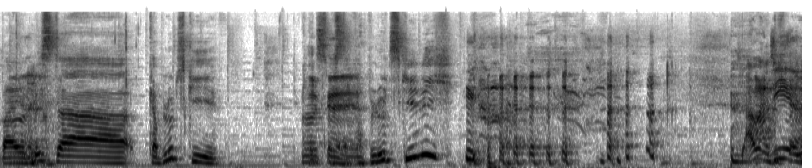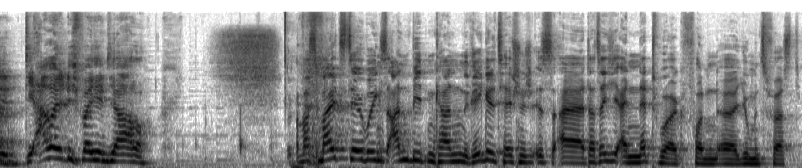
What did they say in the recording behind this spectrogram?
Bei Mr. Kaplutski. Okay. Kaplutski nicht? die, arbeitet Ah, nicht bei die arbeitet nicht bei Yao. Was Miles dir übrigens anbieten kann, regeltechnisch, ist äh, tatsächlich ein Network von äh, Humans First.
